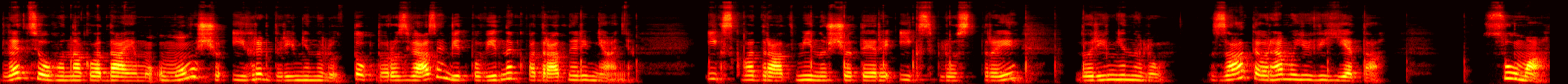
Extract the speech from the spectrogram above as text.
Для цього накладаємо умову, що y дорівнює 0. Тобто розв'язуємо відповідне квадратне рівняння. х квадрат мінус 4х плюс 3 дорівнює 0. За теоремою Вієта сума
